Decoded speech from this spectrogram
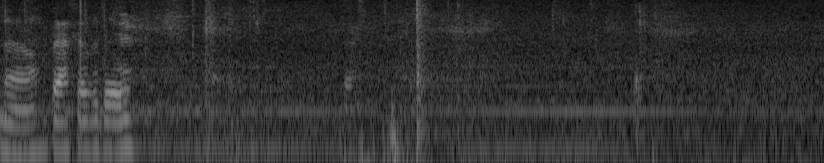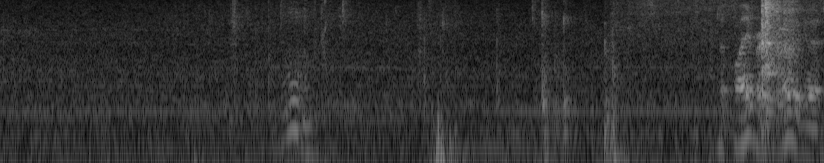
Now, back over there. Back. Mm. The flavor is really good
